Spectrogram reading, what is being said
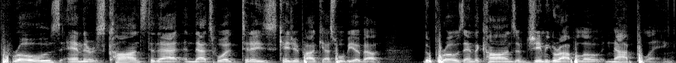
pros and there's cons to that, and that's what today's KJ podcast will be about. The pros and the cons of Jimmy Garoppolo not playing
